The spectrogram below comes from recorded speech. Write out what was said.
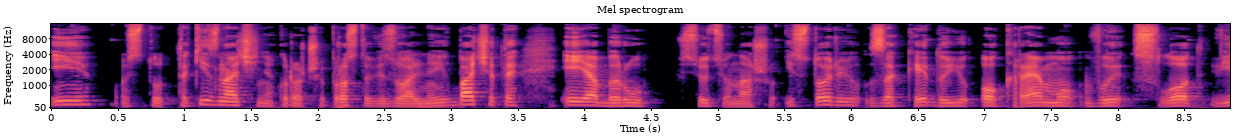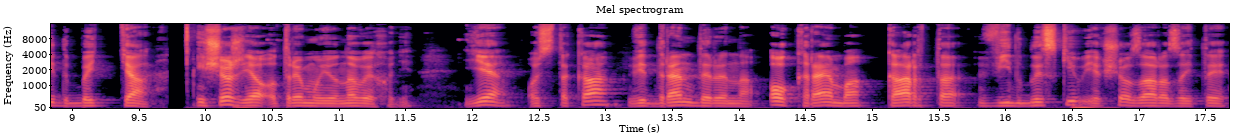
І ось тут такі значення, коротше, просто візуально їх бачите. І я беру всю цю нашу історію, закидаю окремо в слот відбиття. І що ж я отримую на виході? Є ось така відрендерена окрема карта відблисків. Якщо зараз зайти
